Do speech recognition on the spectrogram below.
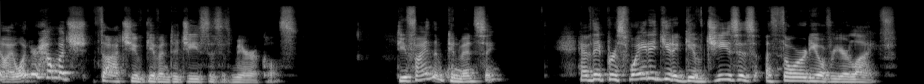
Now, I wonder how much thought you've given to Jesus' miracles. Do you find them convincing? Have they persuaded you to give Jesus authority over your life?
